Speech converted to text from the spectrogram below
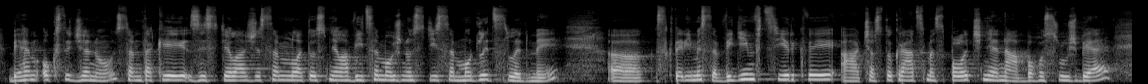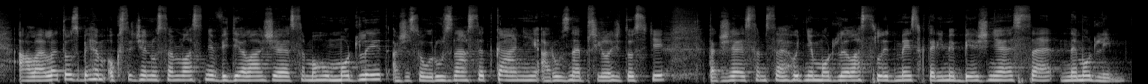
Během Oxygenu jsem taky zjistila, že jsem letos měla více možností se modlit s lidmi, eh, s kterými se vidím v církvi a častokrát jsme společně na bohoslužbě, ale letos během Oxygenu jsem vlastně viděla, že se mohu modlit a že jsou různá setkání a různé příležitosti, takže jsem se hodně modlila s lidmi, s kterými běžně se nemodlím.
